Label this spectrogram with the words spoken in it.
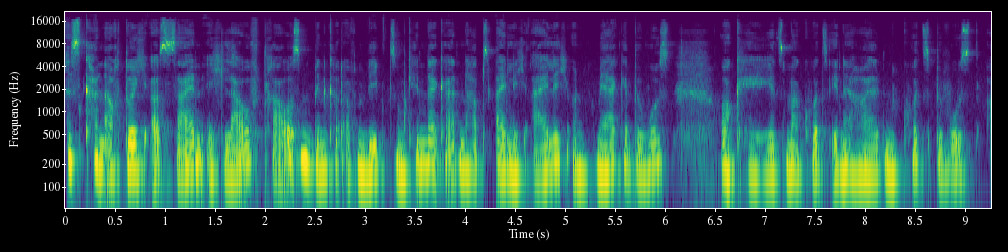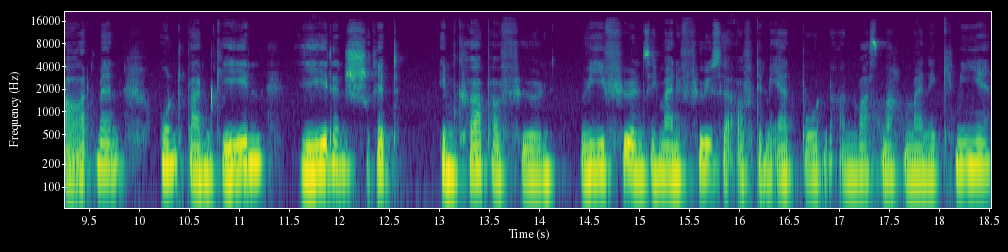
Es kann auch durchaus sein, ich laufe draußen, bin gerade auf dem Weg zum Kindergarten, habe es eigentlich eilig und merke bewusst, okay, jetzt mal kurz innehalten, kurz bewusst atmen und beim Gehen jeden Schritt im Körper fühlen, wie fühlen sich meine Füße auf dem Erdboden an? Was machen meine Knie?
